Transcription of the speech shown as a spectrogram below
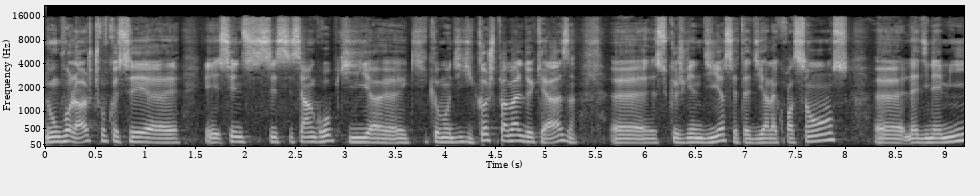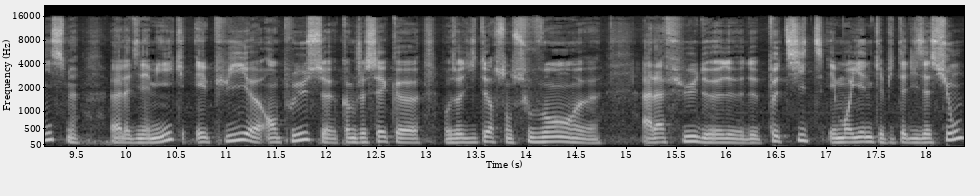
Donc voilà, je trouve que c'est et c'est c'est un groupe qui qui comme on dit qui coche pas mal de cases. Ce que je viens de dire, c'est-à-dire la croissance, la dynamisme, la dynamique, et puis en plus, comme je sais que vos auditeurs sont souvent euh, à l'affût de, de, de petites et moyennes capitalisations,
